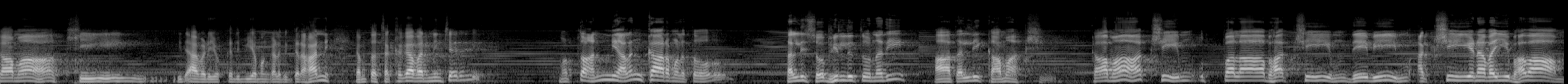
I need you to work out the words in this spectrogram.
కామాక్షి. ఇది ఆవిడ యొక్క దివ్యమంగళ విగ్రహాన్ని ఎంత చక్కగా వర్ణించారండి. మొత్తం అన్ని అలంకారములతో తల్లి శోభిల్లుతున్నది ఆ తల్లి కామాక్షి. కామాక్షీం ఉత్పలాభాక్షీం దేవీం అక్షీణ వైభవాం.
